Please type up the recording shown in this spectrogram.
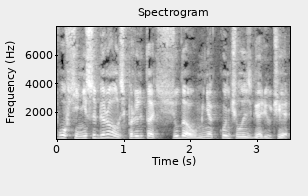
вовсе не собиралась прилетать сюда, у меня кончилось горючее,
